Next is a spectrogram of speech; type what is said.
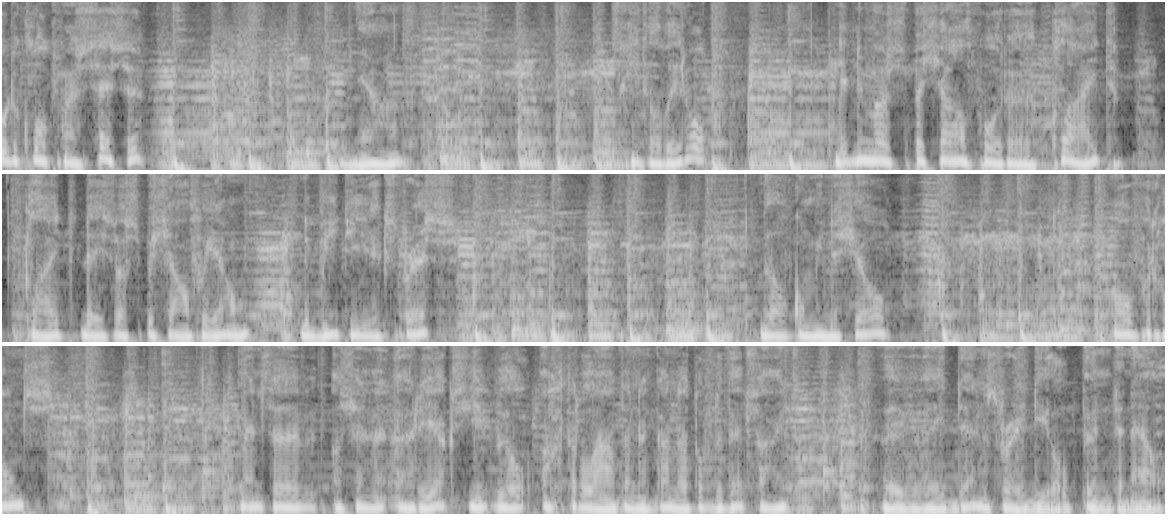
Voor de klok van zessen. Ja, schiet alweer op. Dit nummer is speciaal voor uh, Clyde. Clyde, deze was speciaal voor jou. De BT Express. Welkom in de show. Overigens, mensen, als je een reactie wil achterlaten... dan kan dat op de website www.danceradio.nl.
